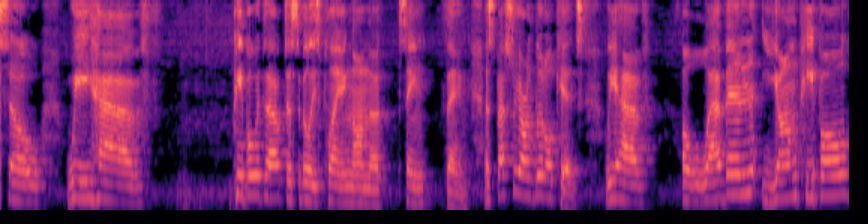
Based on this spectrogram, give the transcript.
So we have people without disabilities playing on the same thing, especially our little kids. We have 11 young people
